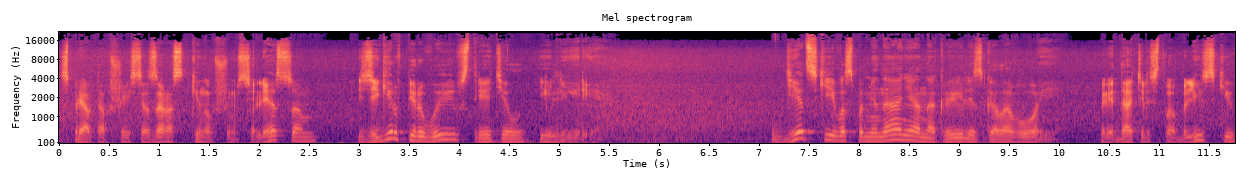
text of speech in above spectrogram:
спрятавшейся за раскинувшимся лесом, Зигир впервые встретил Илири. Детские воспоминания накрыли с головой. Предательство близких,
